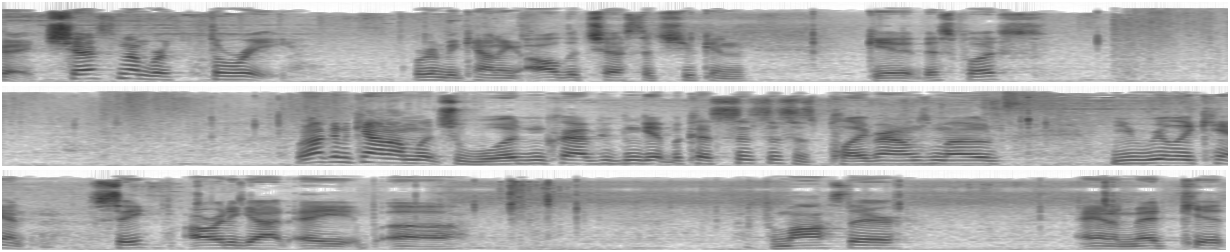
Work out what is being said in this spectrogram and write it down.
Okay, chest number three. We're gonna be counting all the chests that you can get at this place. We're not gonna count how much wood and crap you can get because since this is playgrounds mode, you really can't see. Already got a uh, FAMAS there and a med kit.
